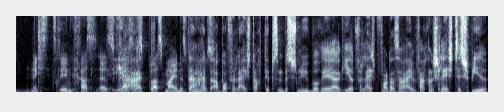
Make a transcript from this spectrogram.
ein extrem krass, äh, krasses Ja, Plus Minus. Da Minus. hat aber vielleicht auch Tipps ein bisschen überreagiert. Vielleicht war das auch einfach ein schlechtes Spiel.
